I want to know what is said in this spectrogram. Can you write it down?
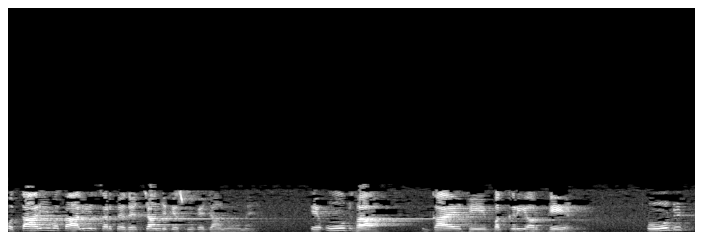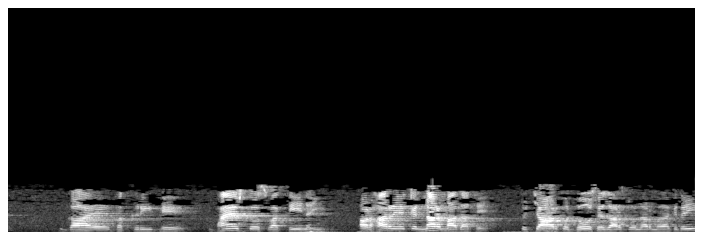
وہ تحریم و تحلیل کرتے تھے چند قسم کے جانوروں میں۔ یہ اونٹ تھا، گائے تھی، بکری اور بھیڑ۔ اونٹ، گائے، بکری، بھیڑ۔ بھینس تو اس وقت تھی نہیں، اور ہر ایک نر مادہ تھے۔ تو چار کو دو سے ضرب دو نر کتنی؟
